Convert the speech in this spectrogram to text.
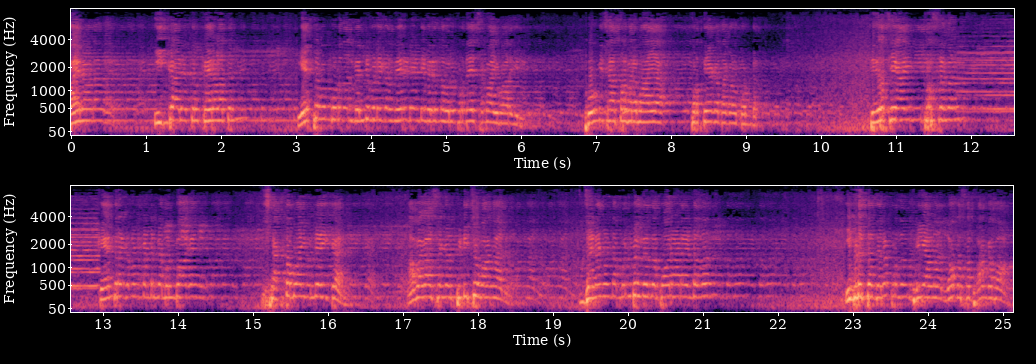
വയനാട് ഇക്കാര്യത്തിൽ കേരളത്തിൽ ഏറ്റവും കൂടുതൽ വെല്ലുവിളികൾ നേരിടേണ്ടി വരുന്ന ഒരു പ്രദേശമായി മാറിയിരിക്കുന്നു. ഭൂമിശാസ്ത്രപരമായ പ്രത്യേകതകൾ കൊണ്ട്. തീർച്ചയായും ഈ പ്രശ്നങ്ങൾ കേന്ദ്ര ഗവൺമെന്റിന്റെ മുൻപാകെ ശക്തമായി ഉന്നയിക്കാൻ അവകാശങ്ങൾ പിടിച്ചു വാങ്ങാനും ജനങ്ങളുടെ മുൻപിൽ നിന്ന് പോരാടേണ്ടത് ഇവിടുത്തെ ജനപ്രതിനിധിയാണ് ലോകസഭാംഗമാണ്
